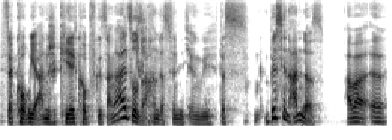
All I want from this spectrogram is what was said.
dieser koreanische Kehlkopfgesang. Also Sachen, das finde ich irgendwie, das ein bisschen anders. Aber äh,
